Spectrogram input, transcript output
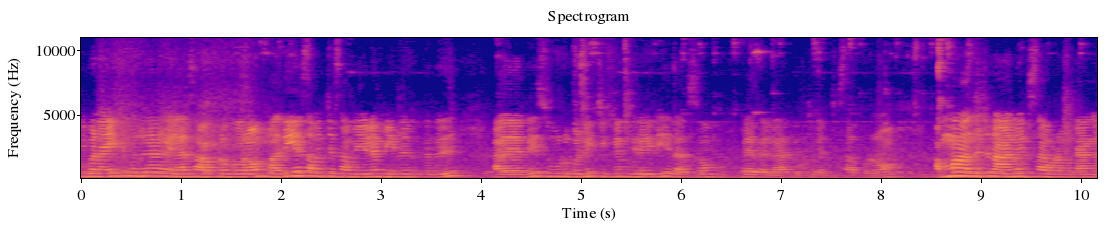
இப்போ நைட்டு வந்து நாங்கள் எல்லாம் சாப்பிட போகிறோம் மதியம் சமைச்ச சமையல மீன் இருக்குது அதை வந்து சூடு பண்ணி சிக்கன் கிரேவி ரசம் முட்டை இதெல்லாம் வச்சு வச்சு சாப்பிட்றோம். அம்மா வந்துட்டு நான்வெஜ் சாப்பிட மாட்டாங்க.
